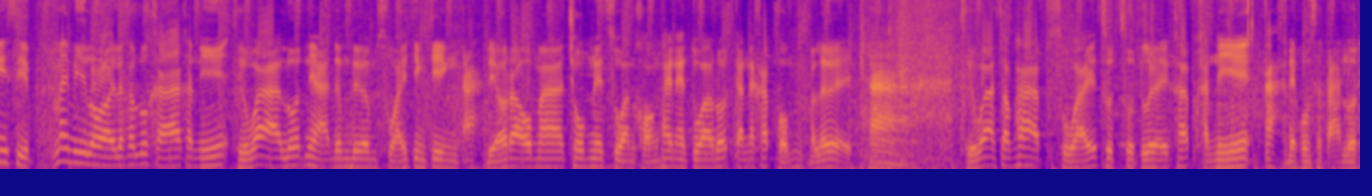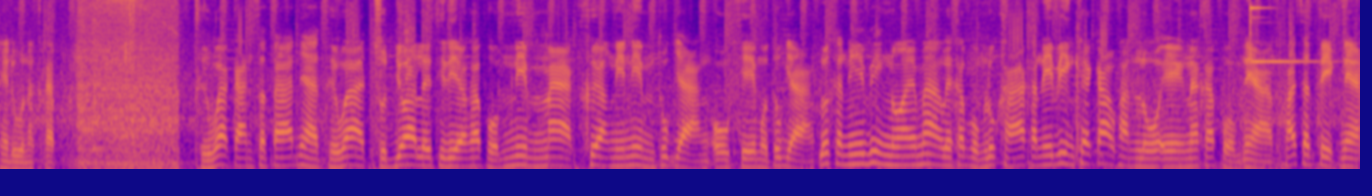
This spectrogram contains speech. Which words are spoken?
2020 ไม่มีรอยเลยครับลูกค้าคันนี้ถือว่ารถเนี่ยเดิมๆสวยจริงๆอะเดี๋ยวเรามาชมในส่วนของภายในตัวรถกันนะครับ ผมมาเลยอ่าถือว่าสภาพสวยสุดๆเลยครับคันนี้อะเดี๋ยวผมสตาร์ทรถให้ดูนะครับ ถือว่าการสตาร์ทเนี่ยถือว่าสุดยอดเลยทีเดียวครับผมนิ่มมากเครื่องนี้นิ่มทุกอย่างโอเคหมดทุกอย่างรถคันนี้วิ่งน้อยมากเลยครับผมลูกค้าคันนี้วิ่งแค่ 9,000 โลเองนะครับผมเนี่ยพลาสติกเนี่ย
